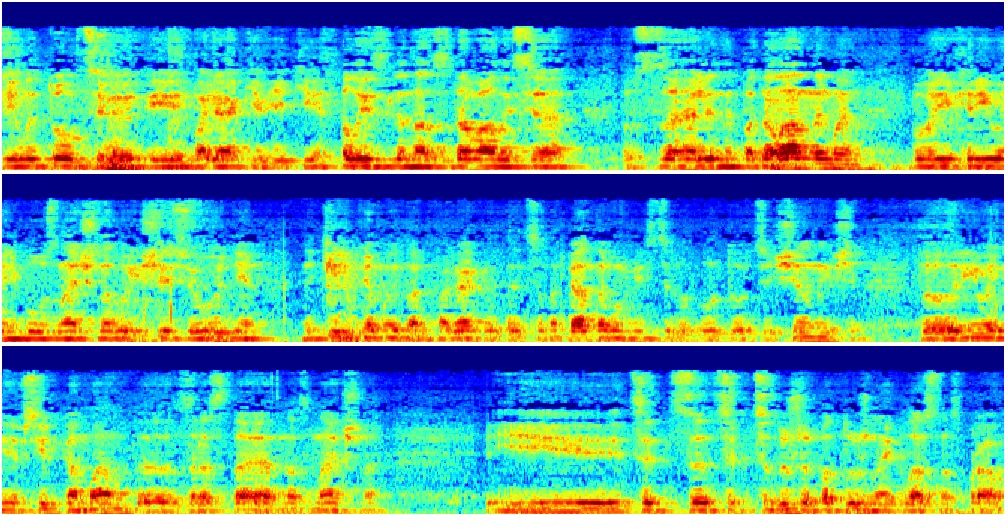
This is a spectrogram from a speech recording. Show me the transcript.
і литовців, і поляків, які колись для нас здавалися взагалі неподоланними, бо їх рівень був значно вищий. Сьогодні не тільки ми, там поляки, здається, на п'ятому місці, литовці ще нижче то рівень всіх команд е, зростає однозначно. І це, це, це, це дуже потужна і класна справа.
